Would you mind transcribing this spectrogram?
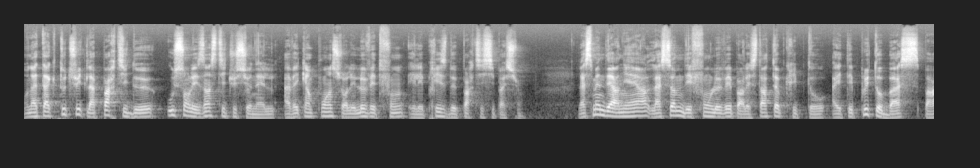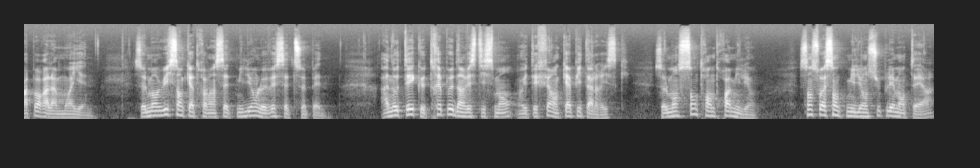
On attaque tout de suite la partie 2, où sont les institutionnels, avec un point sur les levées de fonds et les prises de participation. La semaine dernière, la somme des fonds levés par les startups crypto a été plutôt basse par rapport à la moyenne. Seulement 887 millions levés cette semaine. A noter que très peu d'investissements ont été faits en capital risque, seulement 133 millions. 160 millions supplémentaires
